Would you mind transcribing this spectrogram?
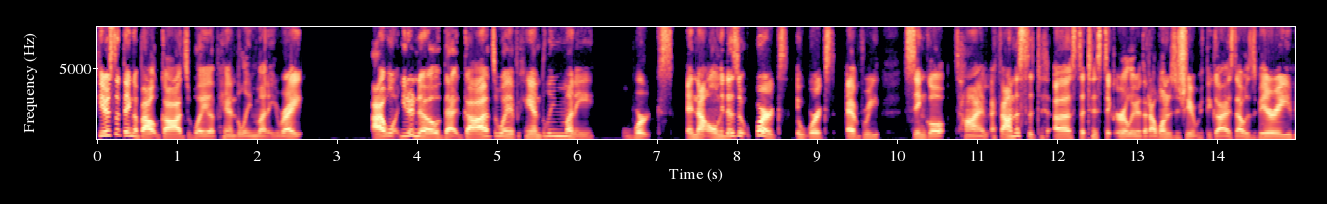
here's the thing about God's way of handling money, right? I want you to know that God's way of handling money works. And not only does it works, it works every single time. I found a, st- a statistic earlier that I wanted to share with you guys that was very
